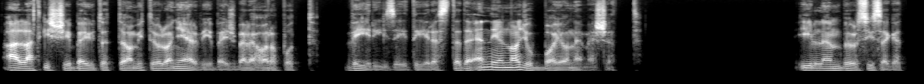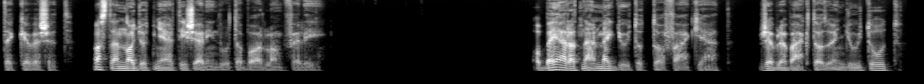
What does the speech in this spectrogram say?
Állát kissé beütötte, amitől a nyelvébe is beleharapott, vérízét érezte, de ennél nagyobb baja nem esett. Illemből sziszegedtek keveset, aztán nagyot nyelt és elindult a barlang felé. A bejáratnál meggyújtotta a fákját. Zsebre vágta az öngyújtót,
